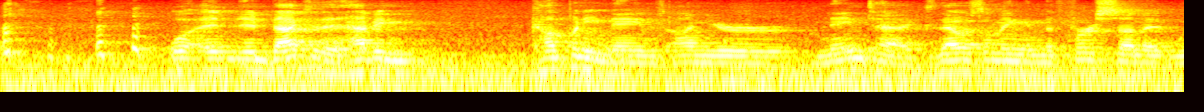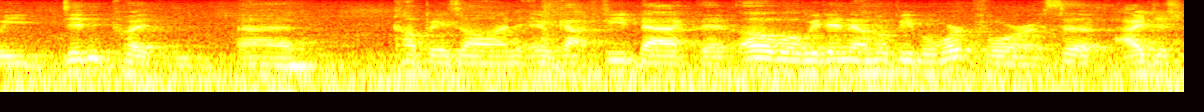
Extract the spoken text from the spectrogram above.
Well, and, and back to the having company names on your name tags. That was something in the first summit we didn't put uh, companies on, and got feedback that oh well we didn't know who people work for. So I just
